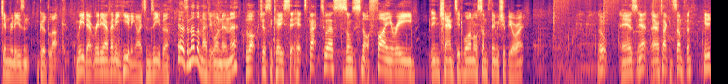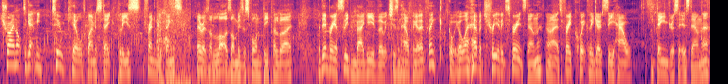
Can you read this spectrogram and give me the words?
generally isn't good luck. We don't really have any healing items either. Yeah, there's another magic one in there. Block just in case it hits back to us. As long as it's not a fiery, enchanted one or something, we should be alright. Oh, is, yeah, they're attacking something. Can you try not to get me too killed by mistake, please, friendly things? There is a lot of zombies that spawn deeper below. I didn't bring a sleeping bag either, which isn't helping, I don't think. Cool, we got one have a treat of experience down there. Alright, let's very quickly go see how dangerous it is down there.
